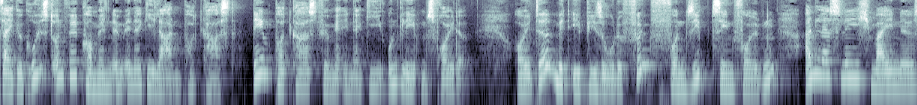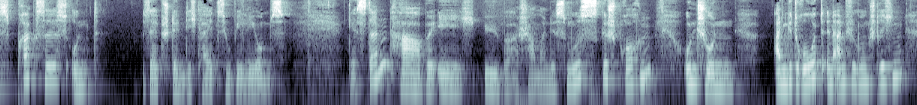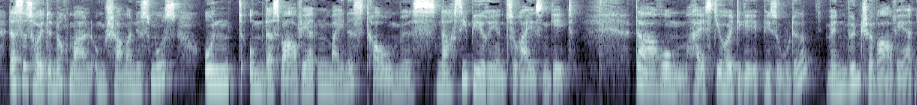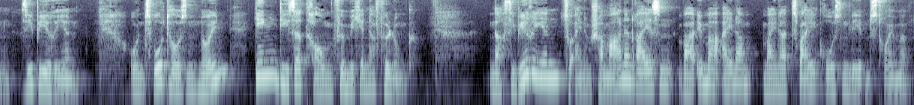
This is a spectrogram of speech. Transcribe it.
Sei gegrüßt und willkommen im Energieladen Podcast, dem Podcast für mehr Energie und Lebensfreude. Heute mit Episode 5 von 17 Folgen anlässlich meines Praxis- und Selbstständigkeitsjubiläums. Gestern habe ich über Schamanismus gesprochen und schon angedroht, in Anführungsstrichen, dass es heute nochmal um Schamanismus und um das Wahrwerden meines Traumes nach Sibirien zu reisen geht. Darum heißt die heutige Episode Wenn Wünsche wahr werden, Sibirien. Und 2009 ging dieser Traum für mich in Erfüllung. Nach Sibirien zu einem Schamanenreisen war immer einer meiner zwei großen Lebensträume.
